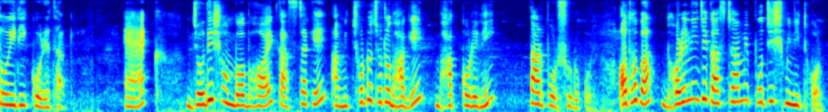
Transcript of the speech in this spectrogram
তৈরি করে থাকি। এক, যদি সম্ভব হয় কাজটাকে আমি ছোট ছোট ভাগে ভাগ করে নিই। তারপর শুরু করি অথবা ধরে নিই যে কাজটা আমি পঁচিশ মিনিট করব।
